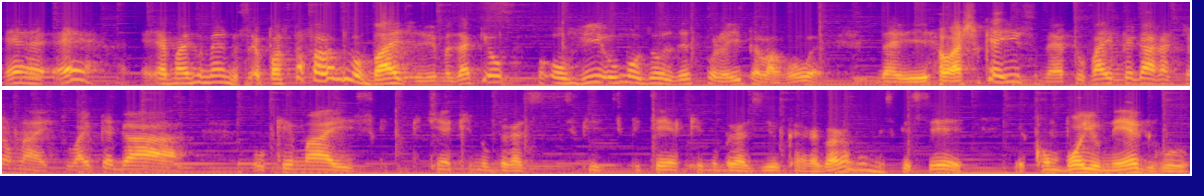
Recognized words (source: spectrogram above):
É, é, é mais ou menos. Eu posso estar falando bobagem, mas é que eu ouvi uma ou duas vezes por aí pela rua. Daí eu acho que é isso, né? Tu vai pegar Racionais, tu vai pegar o que mais que, que tinha aqui no Brasil, que, que, tem aqui no Brasil, cara. Agora me esquecer. Comboio Negro,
